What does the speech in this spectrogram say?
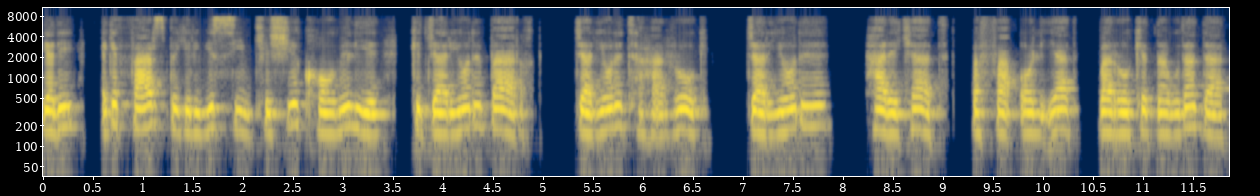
یعنی اگه فرض بگیریم یه سیمکشی کاملیه که جریان برق جریان تحرک جریان حرکت و فعالیت و راکت نبودن در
